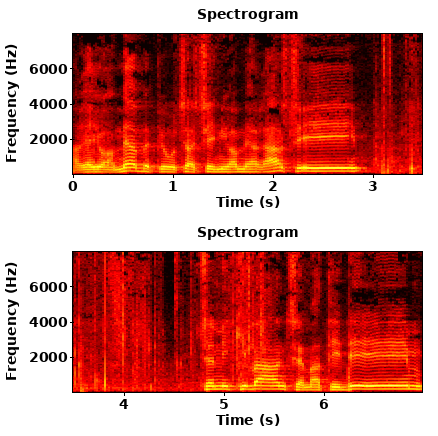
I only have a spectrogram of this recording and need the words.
הרי הוא אומר בפירוש השני, אומר רש"י שמכיוון שהם עתידים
